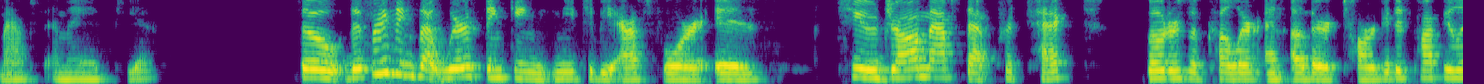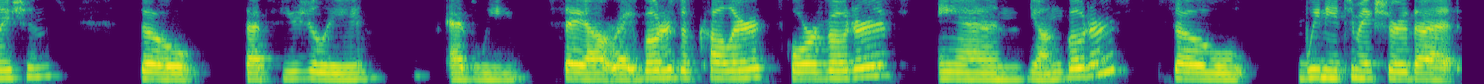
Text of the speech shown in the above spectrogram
maps, M-A-P-S. So the three things that we're thinking need to be asked for is to draw maps that protect voters of color and other targeted populations. So that's usually, as we say outright, voters of color, poor voters, and young voters. So we need to make sure that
